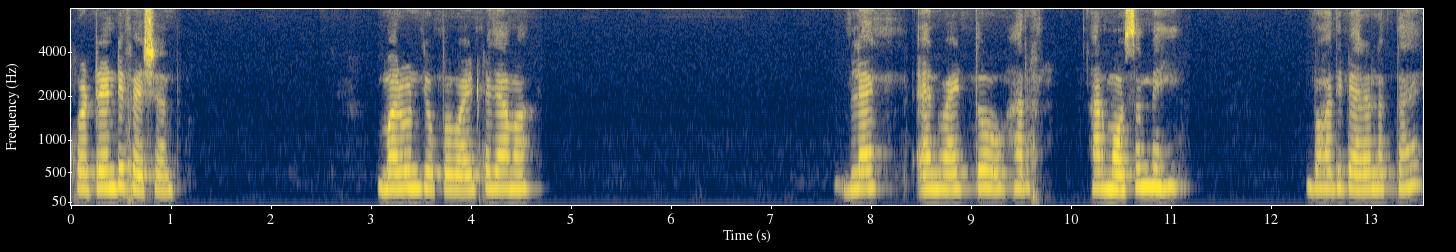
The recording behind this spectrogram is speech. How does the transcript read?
for trendy fashion maroon के ऊपर white pyjama. Black and white तो हर हर मौसम में ही बहुत ही प्यारा लगता है।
